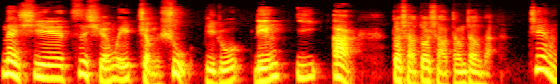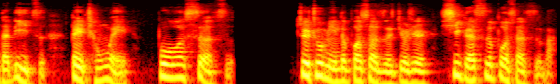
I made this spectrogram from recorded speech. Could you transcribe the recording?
那些自旋为整数，比如零、一、二、多少多少等等的这样的粒子被称为玻色子。最著名的玻色子就是希格斯玻色子吧？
